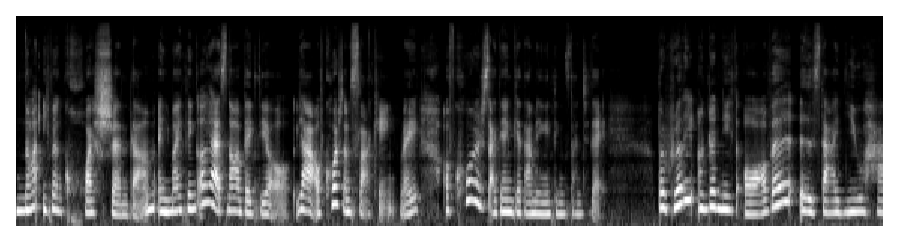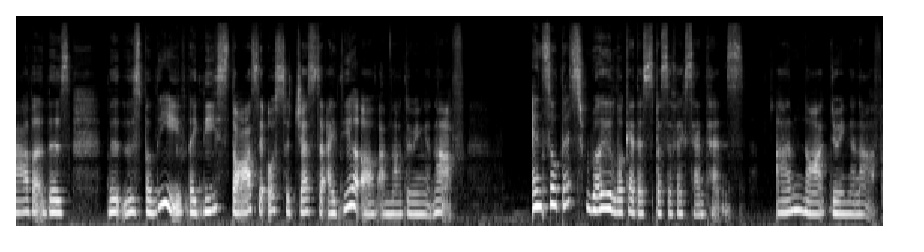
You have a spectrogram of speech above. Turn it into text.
not even question them and you might think, oh, yeah, it's not a big deal. Yeah, of course I'm slacking, right? Of course I didn't get that many things done today. But really, underneath all of it is that you have this this belief, like these thoughts, they all suggest the idea of I'm not doing enough. And so let's really look at this specific sentence I'm not doing enough.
